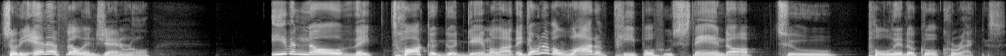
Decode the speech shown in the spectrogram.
So, the NFL in general, even though they talk a good game a lot, they don't have a lot of people who stand up to political correctness.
